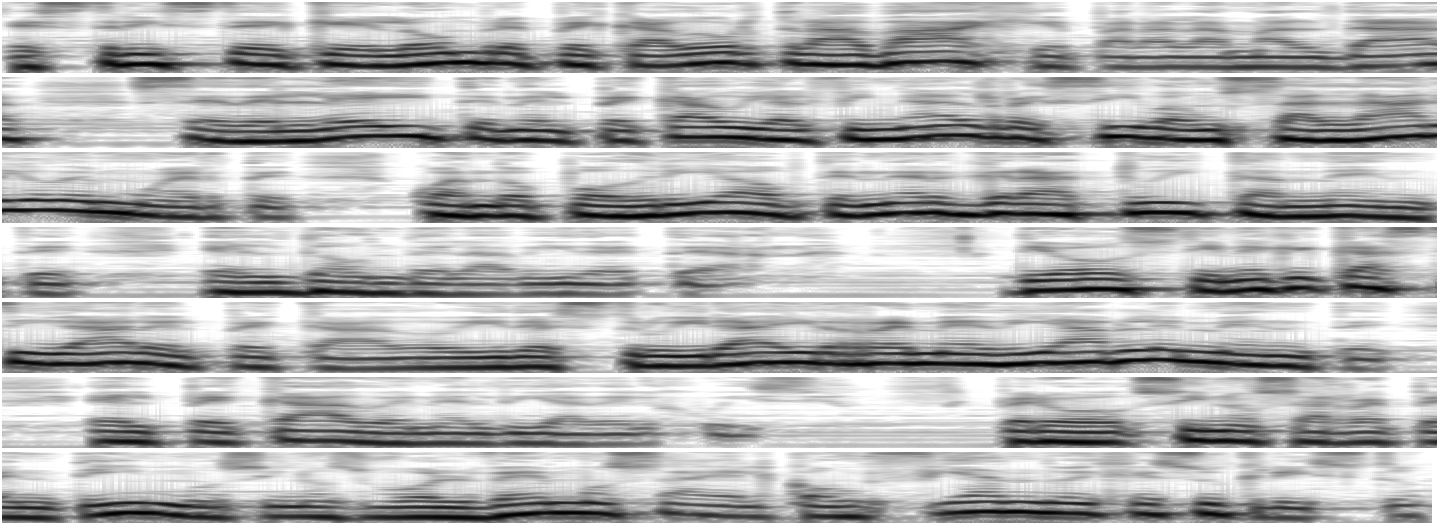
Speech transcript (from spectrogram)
Es triste que el hombre pecador trabaje para la maldad, se deleite en el pecado y al final reciba un salario de muerte cuando podría obtener gratuitamente el don de la vida eterna. Dios tiene que castigar el pecado y destruirá irremediablemente el pecado en el día del juicio. Pero si nos arrepentimos y nos volvemos a Él confiando en Jesucristo,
